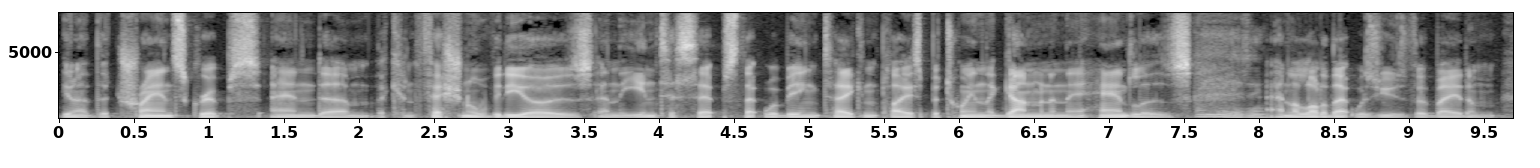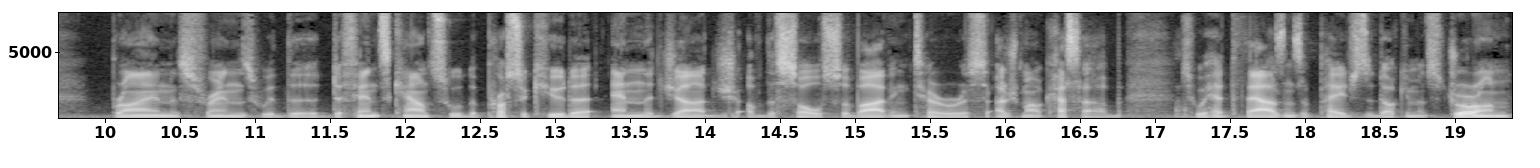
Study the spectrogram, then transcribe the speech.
you know the transcripts and um, the confessional videos and the intercepts that were being taken place between the gunmen and their handlers, Amazing. and a lot of that was used verbatim Brian is friends with the defense counsel, the prosecutor, and the judge of the sole surviving terrorist, Ajmal Kasab. So we had thousands of pages of documents to draw on.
